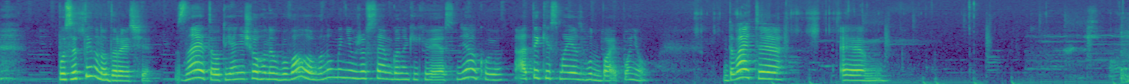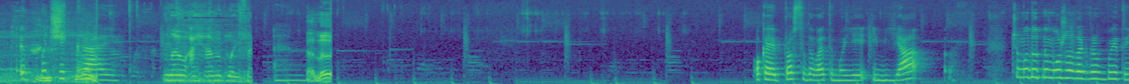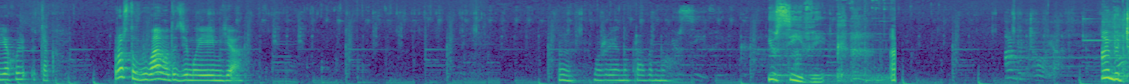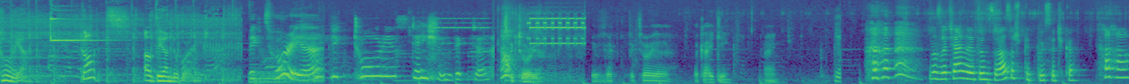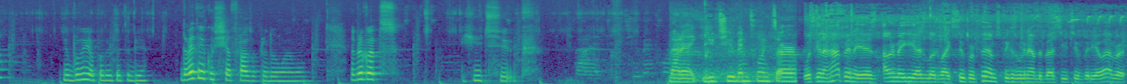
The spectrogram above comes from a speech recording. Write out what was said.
Позитивно, до речі. Знаєте, от я нічого не вбивала, воно мені вже все I'm gonna kick your ass. Дякую. А ти kiss my ass goodbye, поняв? Давайте. Ем... е, Почекай. Hello, I have a boyfriend. Hello. Окей, просто давайте моє ім'я. Чому тут не можна так зробити? Я хочу. Так. Просто вбиваємо тоді моє ім'я. М, може, я неправильно. You. I'm Victoria, goddess of the underworld. Victoria? Victoria Station, Victor. It's Victoria. Vic- Victoria Lakaiki, right? Ну, звичайно, я тут зразу ж підписочка. Ха-ха. Не буду я платити тобі. Давайте якусь ще фразу придумаємо. Наприклад, YouTube. Not a YouTube influencer. What's gonna happen is I'm gonna make you guys look like super pimps because we're gonna have the best YouTube video ever.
